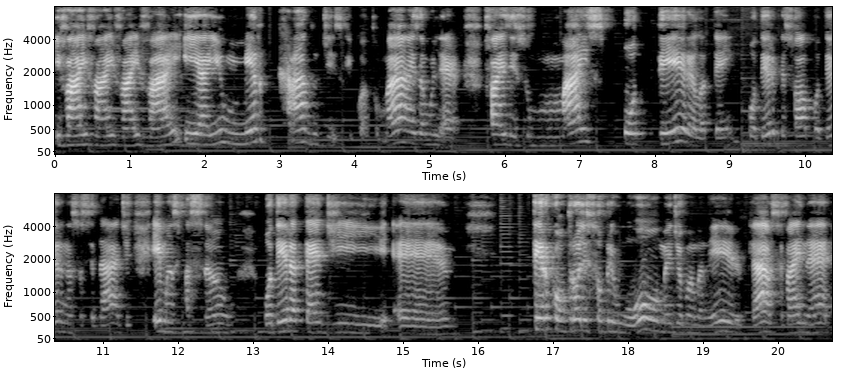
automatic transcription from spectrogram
e vai, vai, vai, vai. E aí o mercado diz que quanto mais a mulher faz isso, mais poder ela tem, poder pessoal, poder na sociedade, emancipação, poder até de. É, ter controle sobre o homem de alguma maneira, ah, você vai né,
